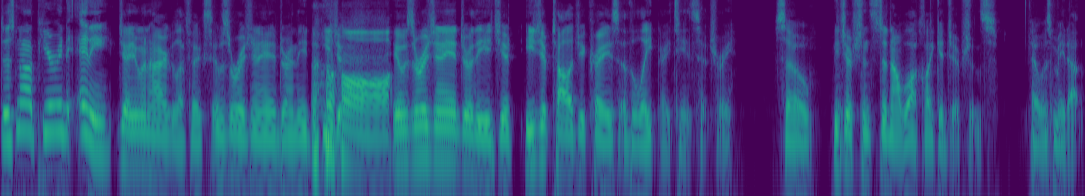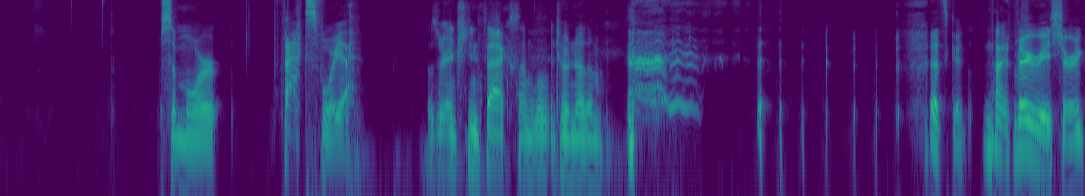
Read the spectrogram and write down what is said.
does not appear in any genuine hieroglyphics. It was originated during the Egypt it was originated during the Egypt Egyptology craze of the late 19th century. So Egyptians did not walk like Egyptians. That was made up. Some more facts for you Those are interesting facts. I'm glad to know them. That's good. Not very reassuring.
